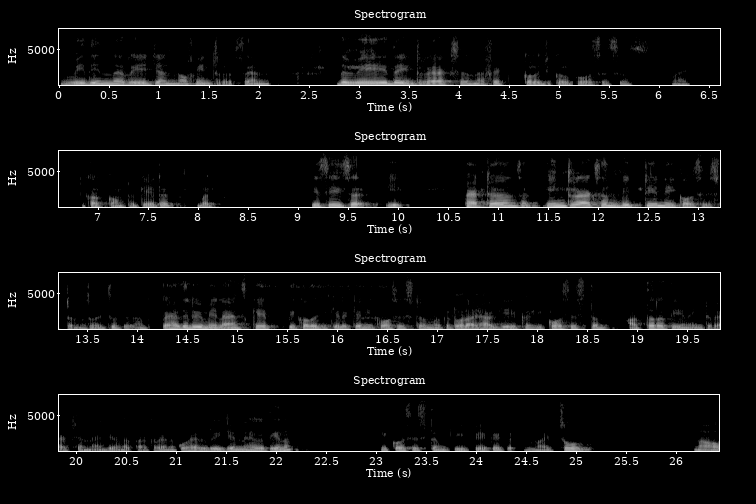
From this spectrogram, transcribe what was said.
within a region of interest and the way the interaction affect ecological processes, right? It's complicated, but you see it's a patterns and interaction between ecosystems. So it's පැහැදිලිව මේ landscape ecology කියලා කියන්නේ ecosystem එකට වඩා එහා ගිය එක ecosystem අතර තියෙන interaction එක ගැන කතා කරන්නේ කොහේද region එකක තියෙන ecosystem කීපයක එකතු right so now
